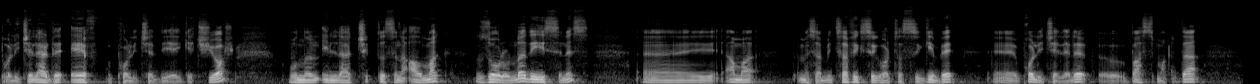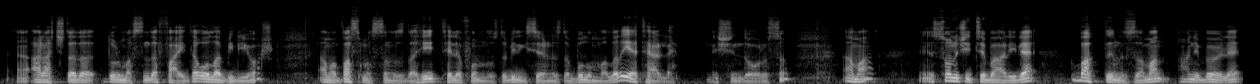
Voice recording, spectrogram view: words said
poliçeler de e-poliçe diye geçiyor. Bunların illa çıktısını almak zorunda değilsiniz. Ee, ama mesela bir trafik sigortası gibi e, poliçeleri e, basmakta araçta da durmasında fayda olabiliyor. Ama basmasanız dahi telefonunuzda, bilgisayarınızda bulunmaları yeterli işin doğrusu. Ama e, sonuç itibariyle baktığınız zaman hani böyle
